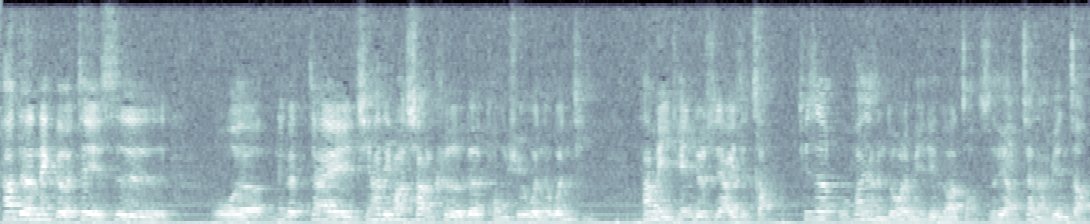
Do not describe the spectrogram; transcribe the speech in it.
它的那个这也是我那个在其他地方上课的同学问的问题。他每天就是要一直找，其实我发现很多人每天都要找资料，在哪边找？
